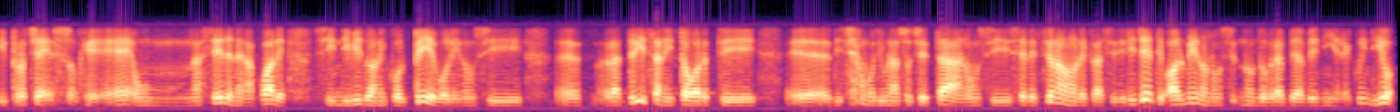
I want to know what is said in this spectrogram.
il processo, che è una sede nella quale si individuano i colpevoli, non si eh, raddrizzano i torti eh, diciamo, di una società, non si selezionano le classi dirigenti, o almeno non, si, non dovrebbe avvenire. Quindi io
